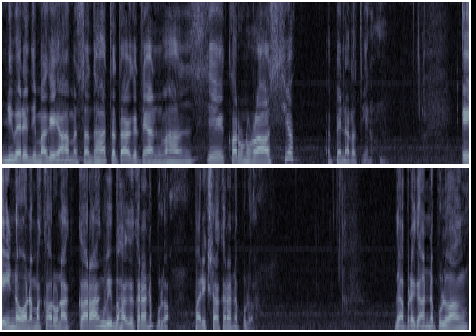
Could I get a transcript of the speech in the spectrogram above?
නිවැරදි මගේ යාම සඳහා තථාගතයන් වහන්සේ කරුණු රාශියක් පෙන්වලා තියෙනවා. ඒයින් ඕනම කරුණක් අරන් විභාග කරන්න පුළුවන්. පරීක්ෂා කරන්න පුළුවන්. දැන් අපිට ගන්න පුළුවන්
